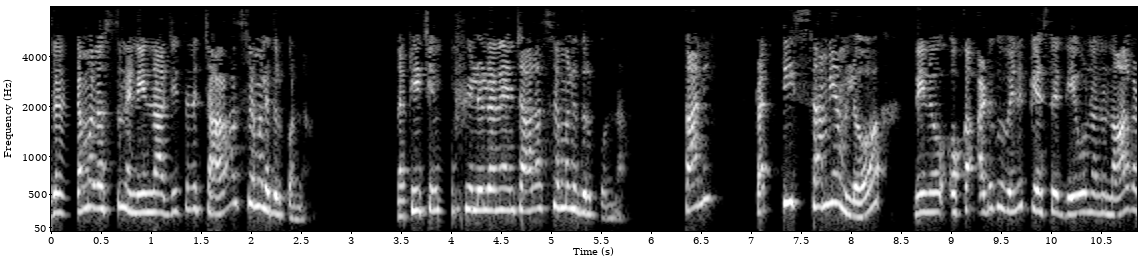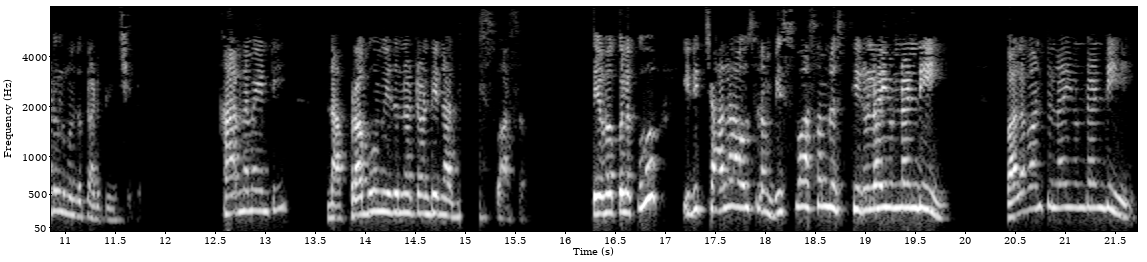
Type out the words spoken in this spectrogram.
శ్రమలు వస్తున్నాయి. నేను నా జీవితంలో చాలా శ్రమలు ఎదుర్కొన్నా. నా టీచింగ్ ఫీల్డ్లో నేను చాలా శ్రమలు ఎదుర్కొన్నా. కానీ ప్రతి సమయంలో నేను ఒక అడుగు వెనుక్కేస్తే దేవుడు నన్ను నాలుగు అడుగులు ముందుకు నడిపించాడు. కారణం ఏంటి నా ప్రభు మీద ఉన్నటువంటి నా విశ్వాసం. సేవకులకు ఇది చాలా అవసరం. విశ్వాసంలో స్థిరులై ఉండండి. బలవంతులై ఉండండి.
